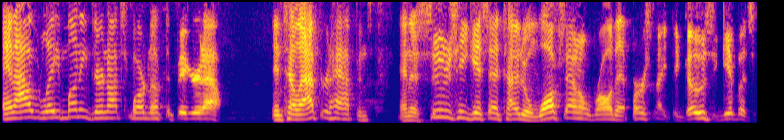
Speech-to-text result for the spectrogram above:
And I would lay money they're not smart enough to figure it out until after it happens. And as soon as he gets that title and walks out on Raw that first night that goes to give us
